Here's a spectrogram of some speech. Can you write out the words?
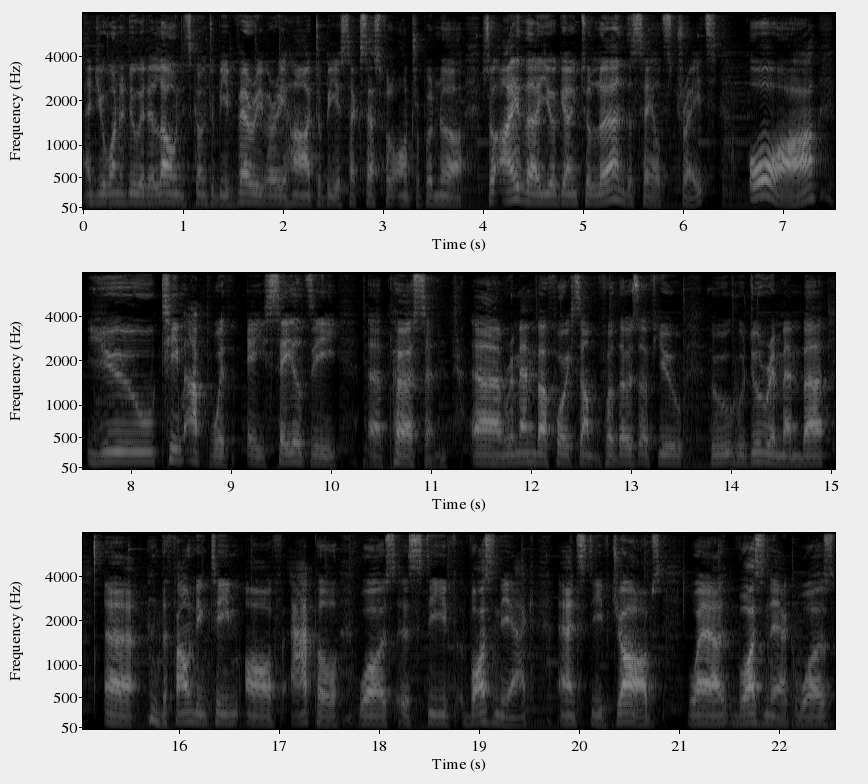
and you want to do it alone, it's going to be very, very hard to be a successful entrepreneur. So either you're going to learn the sales traits or you team up with a salesy uh, person. Uh, remember, for example, for those of you who, who do remember, uh, the founding team of Apple was uh, Steve Wozniak and Steve Jobs, where Wozniak was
